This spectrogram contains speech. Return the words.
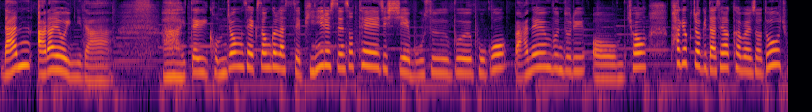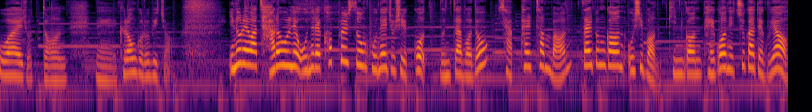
난 알아요입니다. 아, 이때 이 검정색 선글라스에 비닐을 쓴 서태지 씨의 모습을 보고 많은 분들이 엄청 파격적이다 생각하면서도 좋아해줬던, 네, 그런 그룹이죠. 이 노래와 잘 어울려 오늘의 커플송 보내주실 곳 문자번호 샵 8000번 짧은 건 50원 긴 건 100원이 추가되고요.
